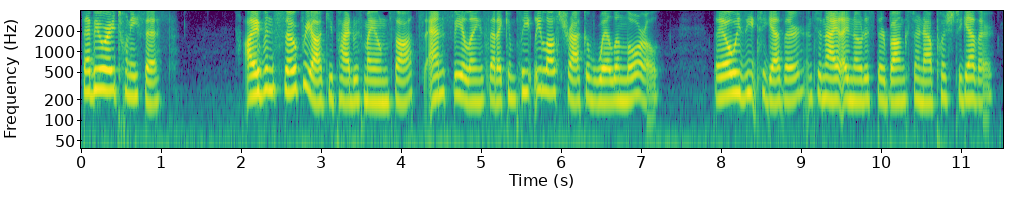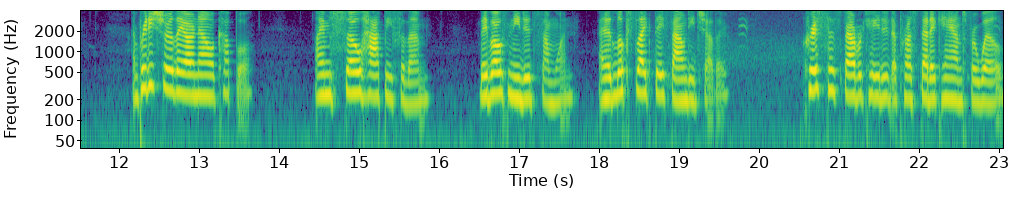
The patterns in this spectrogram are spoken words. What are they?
February 25th. I have been so preoccupied with my own thoughts and feelings that I completely lost track of Will and Laurel. They always eat together, and tonight I noticed their bunks are now pushed together. I'm pretty sure they are now a couple. I am so happy for them. They both needed someone, and it looks like they found each other. Chris has fabricated a prosthetic hand for Will.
